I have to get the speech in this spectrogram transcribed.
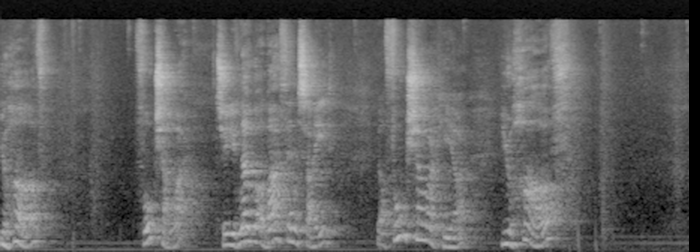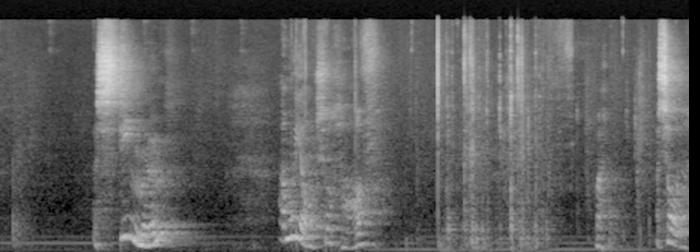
you have full shower. So you've now got a bath inside, you've got a full shower here, you have a steam room, and we also have well, a sauna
